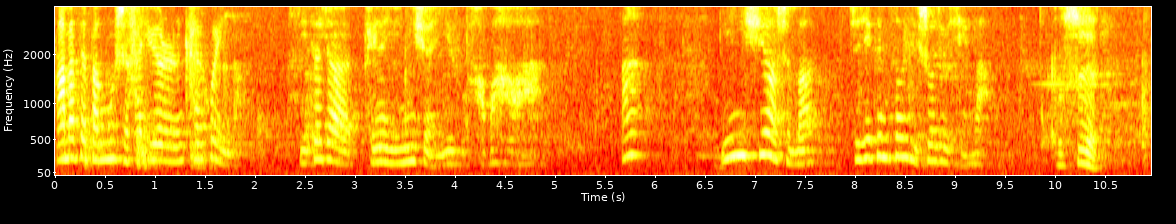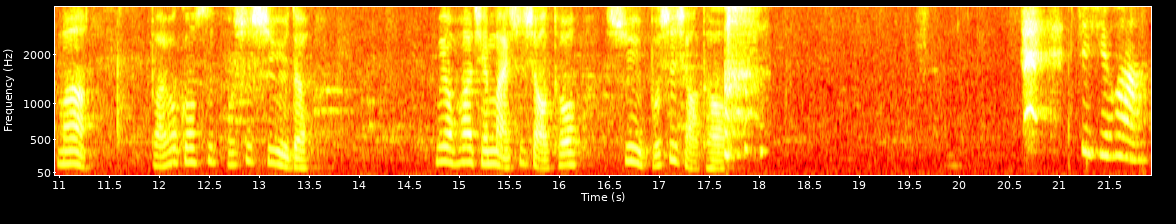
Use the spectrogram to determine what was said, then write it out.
妈妈在办公室还约了人开会呢，你在这儿陪着云云选衣服，好不好啊？啊，莹莹需要什么，直接跟邹毅说就行了。不是，妈，百货公司不是西雨的，没有花钱买是小偷，西雨不是小偷。这些话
